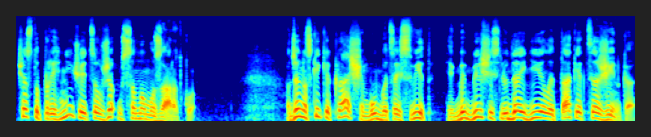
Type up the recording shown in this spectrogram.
часто пригнічується вже у самому зародку. Адже наскільки кращим був би цей світ, якби більшість людей діяли так, як ця жінка,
